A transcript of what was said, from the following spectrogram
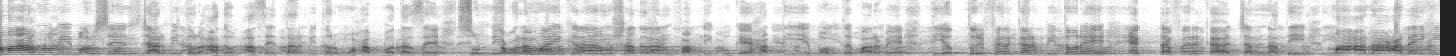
আমার নবী বলছেন, যার ভিতর আদব আছে, তার ভিতর মোহাব্বত আছে। সুন্নি ওলামাই কেরাম সাধারণ পাবলিক বুকে হাত দিয়ে বলতে পারবে, তিয়াত্তর ফেরকার ভিতরে একটা ফেরকা জান্নাতি। মা আনা আলাইহি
